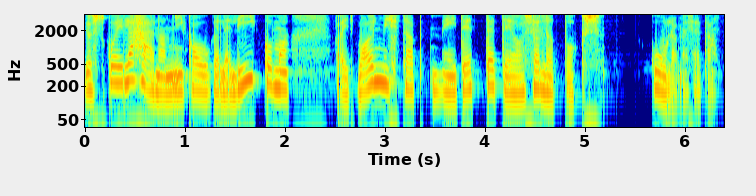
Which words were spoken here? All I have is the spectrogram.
justkui ei lähe enam nii kaugele liikuma, vaid valmistab meid ette teose lõpuks. kuulame seda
